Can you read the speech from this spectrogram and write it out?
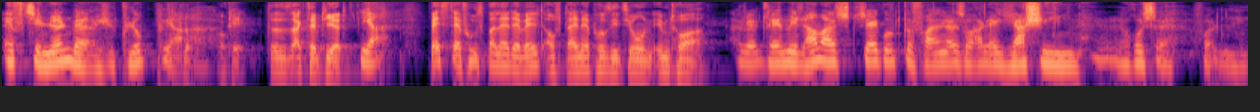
FC Nürnberg, Club, ja. Okay, das ist akzeptiert. Ja. Bester Fußballer der Welt auf deiner Position im Tor. Also der mir damals sehr gut gefallen hat, war der Yashin, Russe von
